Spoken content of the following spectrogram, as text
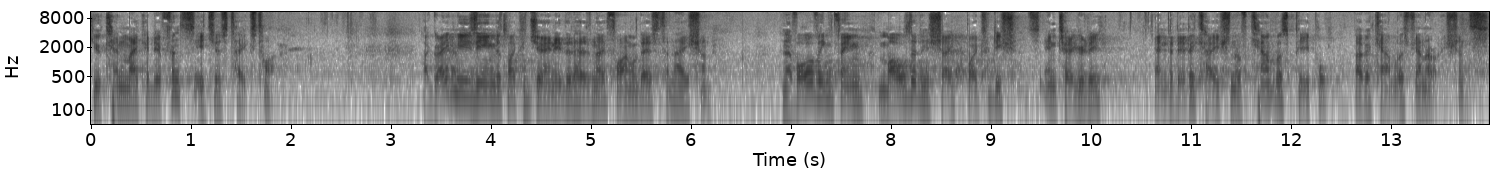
You can make a difference, it just takes time. A great museum is like a journey that has no final destination, an evolving thing moulded and shaped by traditions, integrity, and the dedication of countless people over countless generations.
